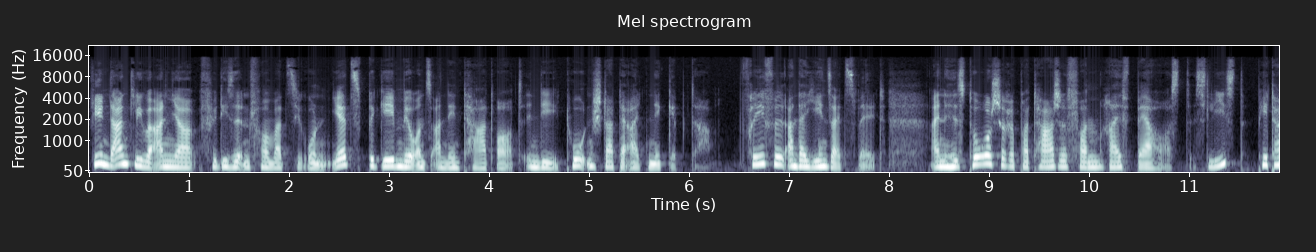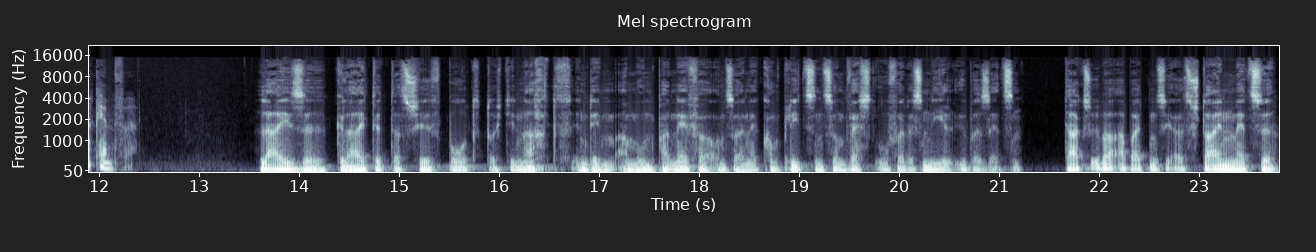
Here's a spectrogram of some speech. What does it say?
Vielen Dank, liebe Anja, für diese Informationen. Jetzt begeben wir uns an den Tatort, in die Totenstadt der alten Ägypter. Frevel an der Jenseitswelt. Eine historische Reportage von Ralf Berhorst. Es liest Peter Kämpfe. Leise gleitet das Schiffboot durch die Nacht, in dem Amun Panefa und seine Komplizen zum Westufer des Nil übersetzen. Tagsüber arbeiten sie als Steinmetze,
